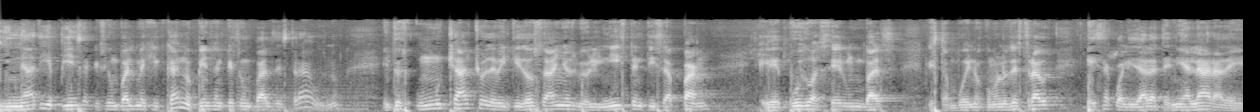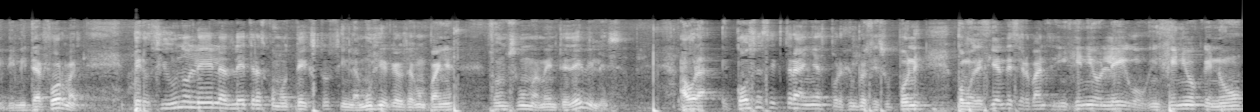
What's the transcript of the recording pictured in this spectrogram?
y nadie piensa que sea un vals mexicano, piensan que es un vals de Strauss, ¿no? Entonces, un muchacho de 22 años, violinista en Tizapán, eh, pudo hacer un vals que es tan bueno como los de Strauss, esa cualidad la tenía Lara de, imitar formas. Pero si uno lee las letras como textos, sin la música que los acompaña, son sumamente débiles. Ahora, cosas extrañas, por ejemplo, se supone, como decían de Cervantes, ingenio lego, ingenio que no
